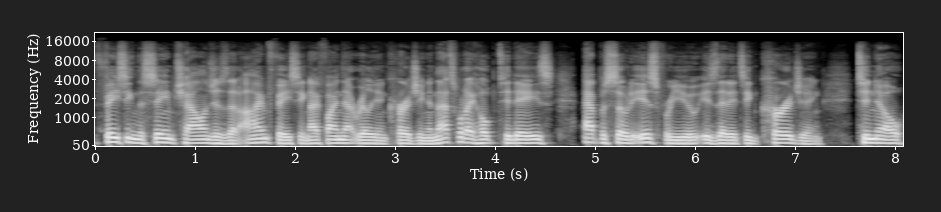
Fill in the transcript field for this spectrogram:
facing the same challenges that I'm facing, I find that really encouraging. And that's what I hope today's episode is for you is that it's encouraging to know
